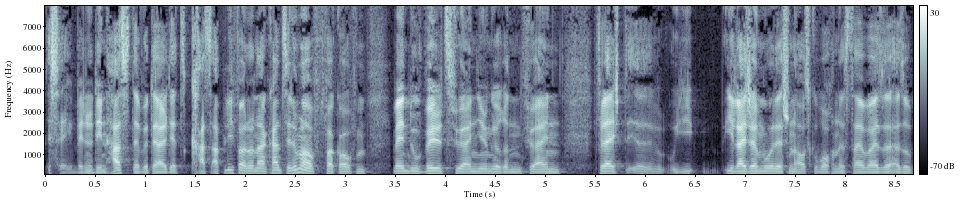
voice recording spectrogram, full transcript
ist ja, wenn du den hast, der wird er halt jetzt krass abliefern und dann kannst du ihn immer verkaufen, wenn du willst, für einen Jüngeren, für einen, vielleicht äh, Elijah Moore, der schon ausgebrochen ist teilweise. Also,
